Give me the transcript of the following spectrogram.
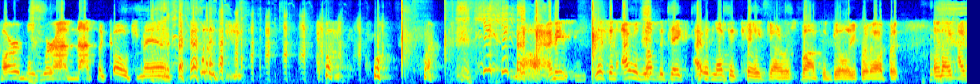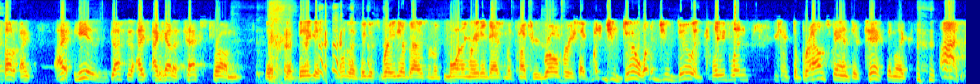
Cardinals where I'm not the coach, man. no, I mean, listen, I would love to take, I would love to take uh, responsibility for that, but, and I, I thought, I, I, he is dusted. I, I got a text from the, the biggest, one of the biggest radio guys in the morning radio guys in the country, Rover. He's like, "What did you do? What did you do in Cleveland?" He's like, "The Browns fans are ticked." I'm like, "Ah,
